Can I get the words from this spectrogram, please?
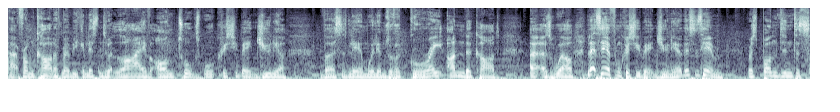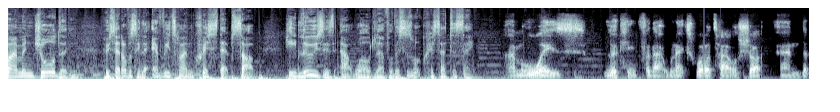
uh, from Cardiff. Remember, you can listen to it live on Talksport. Chris Eubank Jr. versus Liam Williams with a great undercard uh, as well. Let's hear from Chris Eubank Jr. This is him responding to Simon Jordan, who said, obviously, that every time Chris steps up, he loses at world level. This is what Chris had to say. I'm always looking for that next world title shot, and the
